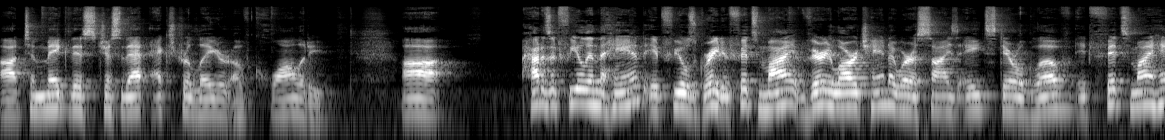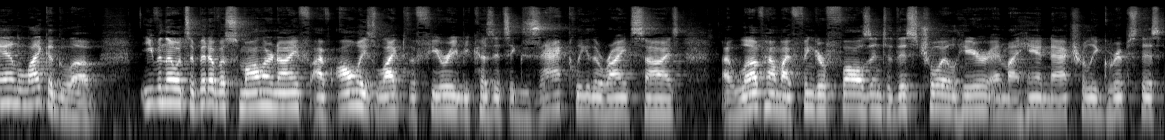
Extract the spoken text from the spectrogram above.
uh, to make this just that extra layer of quality. Uh, how does it feel in the hand? It feels great. It fits my very large hand. I wear a size 8 sterile glove. It fits my hand like a glove. Even though it's a bit of a smaller knife, I've always liked the Fury because it's exactly the right size. I love how my finger falls into this choil here and my hand naturally grips this.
